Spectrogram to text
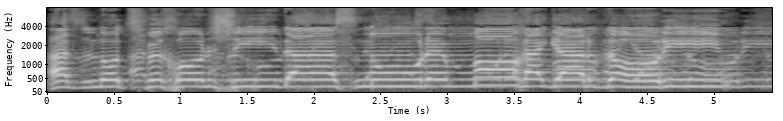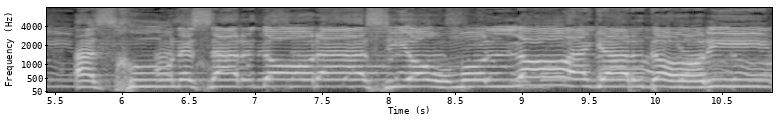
از لطف خورشید است نور ماه اگر داریم از خون سردار است یوم الله اگر داریم.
